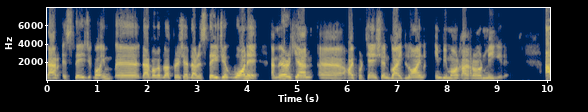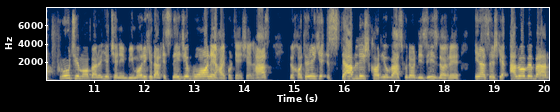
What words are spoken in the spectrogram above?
در stage با این در واقع blood pressure در stage 1 American hypertension guideline این بیمار قرار می‌گیره. approach ما برای چنین بیماری که در stage 1 hypertension هست به خاطر اینکه established cardiovascular disease داره این هستش که علاوه بر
